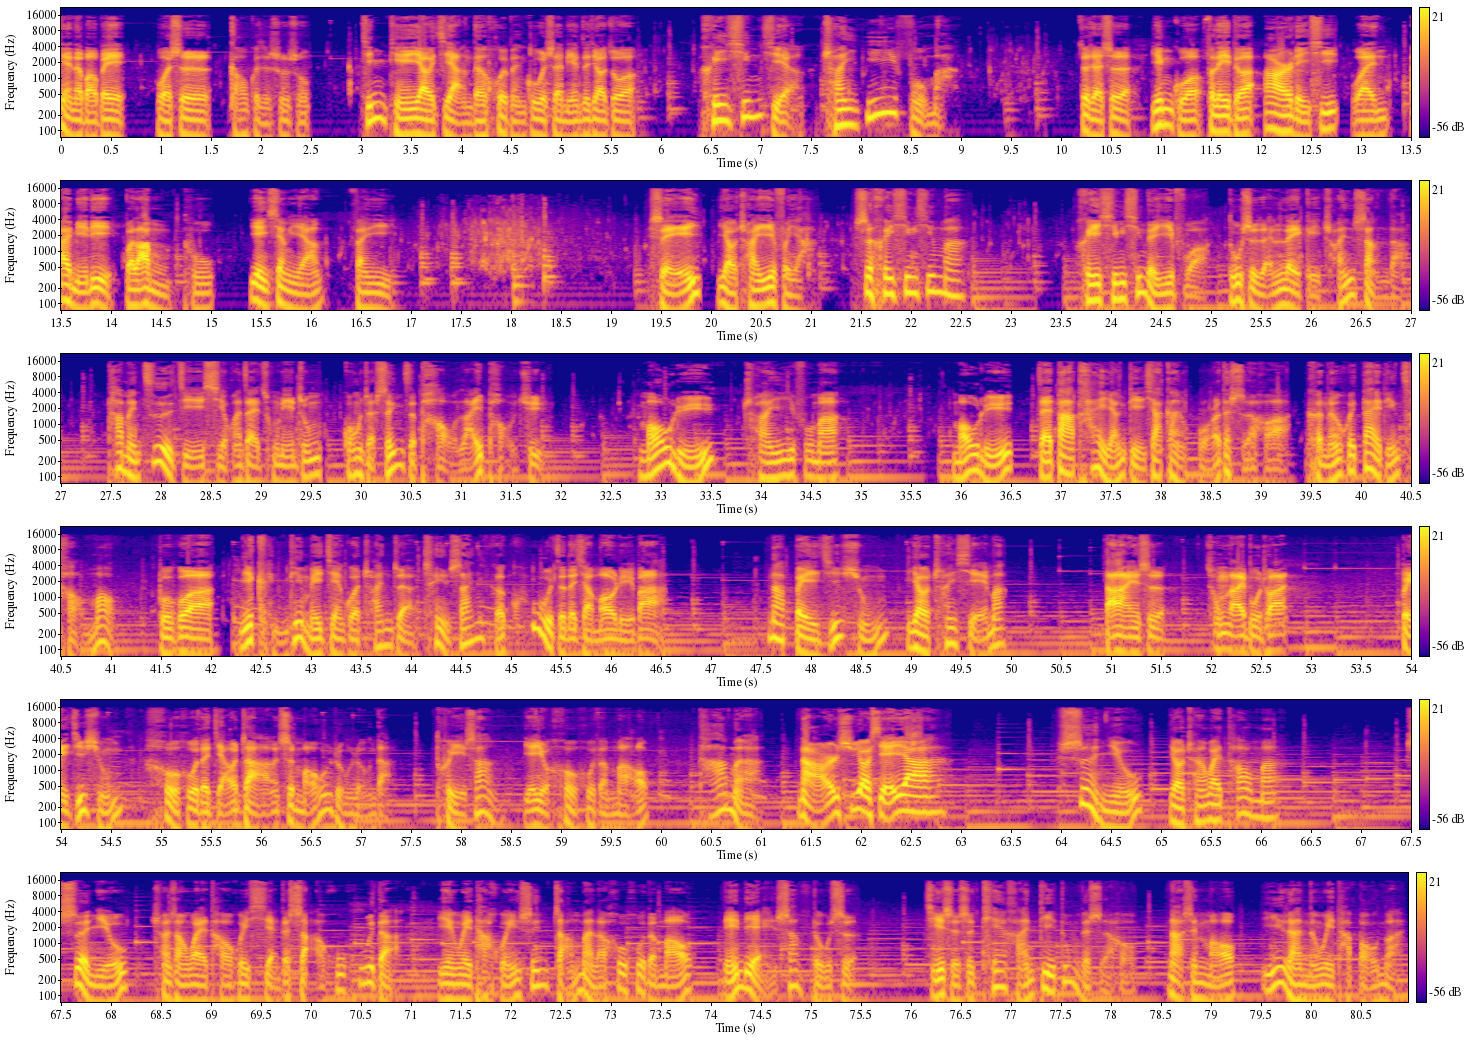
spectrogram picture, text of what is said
亲爱的宝贝，我是高个子叔叔。今天要讲的绘本故事名字叫做《黑猩猩穿衣服吗》。作者是英国弗雷德·阿尔里希文，艾米丽·布拉姆图，燕向阳翻译。谁要穿衣服呀？是黑猩猩吗？黑猩猩的衣服啊，都是人类给穿上的。他们自己喜欢在丛林中光着身子跑来跑去。毛驴穿衣服吗？毛驴在大太阳底下干活的时候啊，可能会戴顶草帽。不过你肯定没见过穿着衬衫和裤子的小毛驴吧？那北极熊要穿鞋吗？答案是从来不穿。北极熊厚厚的脚掌是毛茸茸的。腿上也有厚厚的毛，它们哪儿需要鞋呀？社牛要穿外套吗？社牛穿上外套会显得傻乎乎的，因为它浑身长满了厚厚的毛，连脸上都是。即使是天寒地冻的时候，那身毛依然能为它保暖。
